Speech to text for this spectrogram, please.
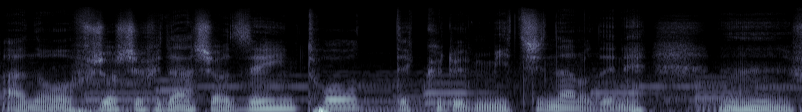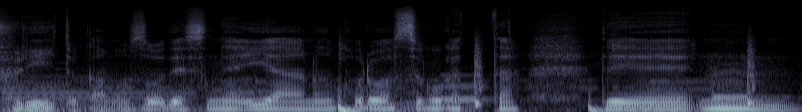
あの、不女子不男子は全員通ってくる道なのでね。うん、フリーとかもそうですね。いや、あの頃はすごかった。で、うん。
